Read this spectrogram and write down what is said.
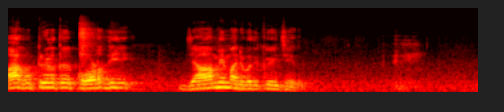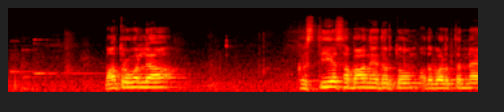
ആ കുട്ടികൾക്ക് കോടതി ജാമ്യം അനുവദിക്കുകയും ചെയ്തു. മാത്രമല്ല ക്രിസ്തീയ സഭാ നേതൃത്വവും അതുപോലെ തന്നെ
